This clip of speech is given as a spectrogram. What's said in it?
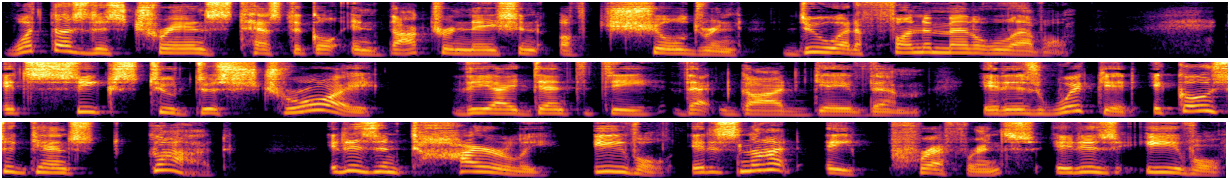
What does this trans testicle indoctrination of children do at a fundamental level? It seeks to destroy the identity that God gave them. It is wicked. It goes against God. It is entirely evil. It is not a preference, it is evil.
